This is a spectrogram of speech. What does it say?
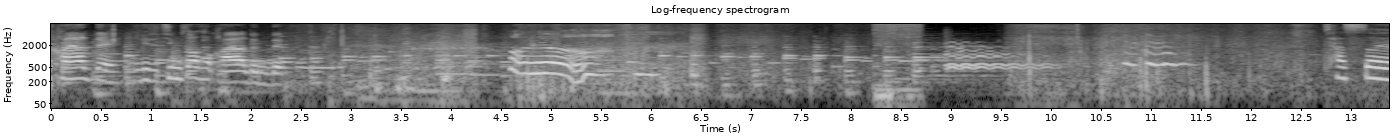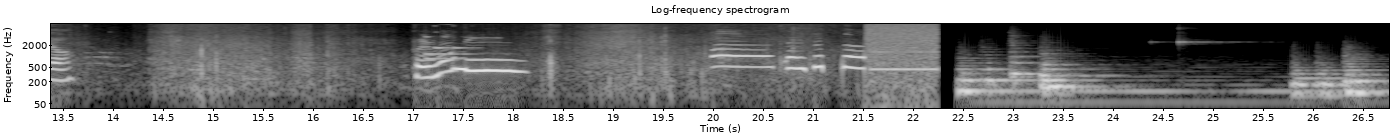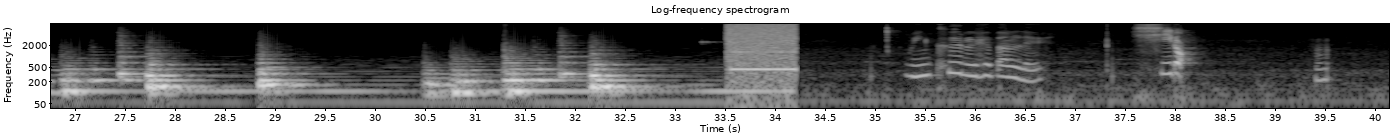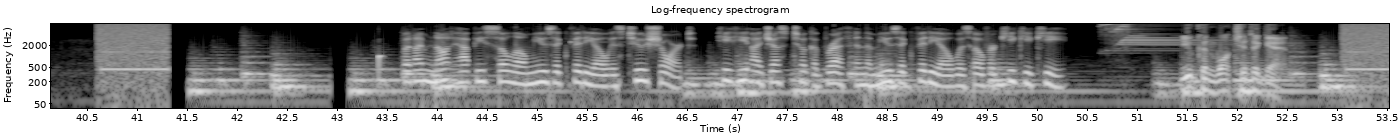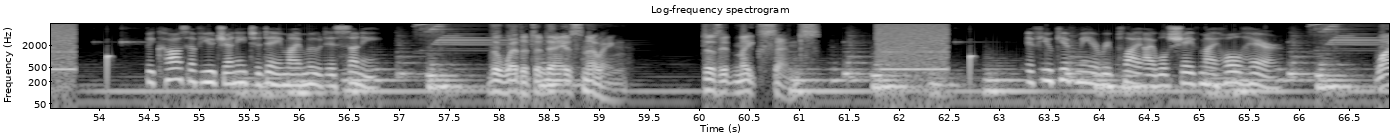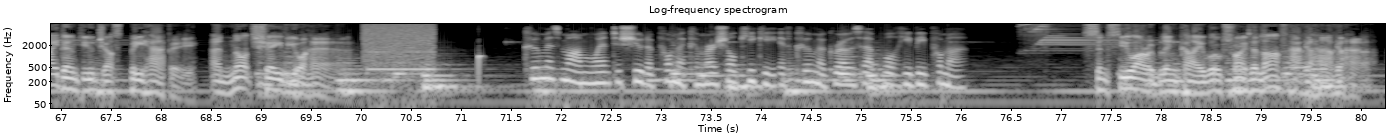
이제 가야 돼. 우리 이제 짐 싸서 가야 된대. 아니야. 잤어요. 불모닝. 해달래 싫어 But I'm not happy solo music video is too short. Hee hee I just took a breath and the music video was over kiki ki. You can watch it again. Because of you Jennie today my mood is sunny. The weather today is snowing. Does it make sense? If you give me a reply I will shave my whole hair. Why don't you just be happy and not shave your hair? Kuma's mom went to shoot a Puma commercial Kiki if Kuma grows up will he be Puma? Since you are a blink I will try to laugh ha ha ha ha.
